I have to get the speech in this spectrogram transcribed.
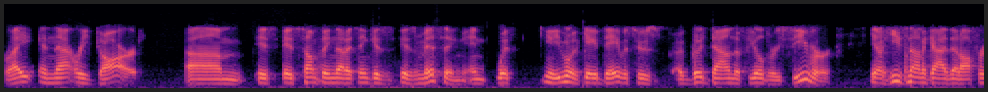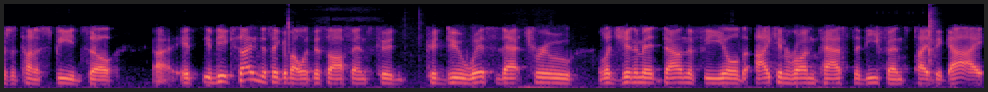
right, in that regard, um, is is something that I think is is missing. And with you know, even with Gabe Davis, who's a good down the field receiver, you know, he's not a guy that offers a ton of speed. So uh, it, it'd be exciting to think about what this offense could could do with that true legitimate down the field, I can run past the defense type of guy.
